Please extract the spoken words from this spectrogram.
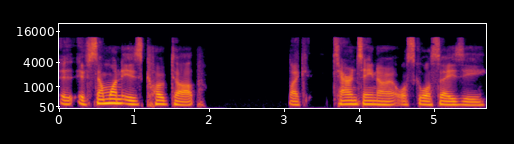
If someone is coked up, like Tarantino or Scorsese,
